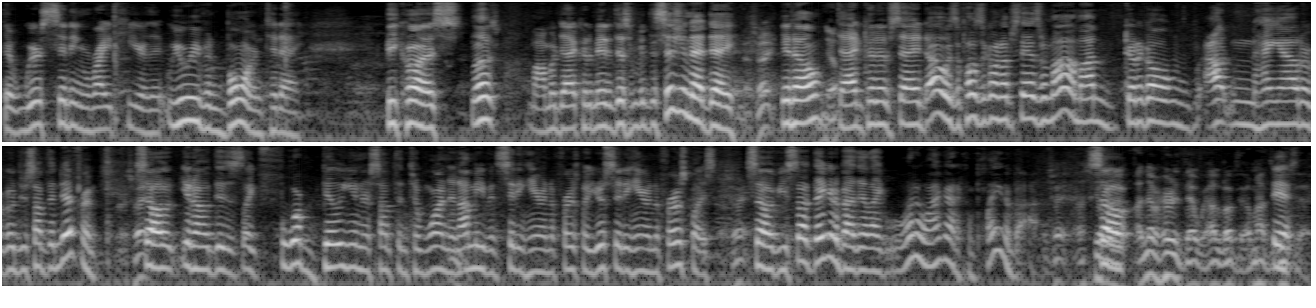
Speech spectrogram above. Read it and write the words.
that we're sitting right here, that we were even born today, because look, mom or dad could have made a different decision that day. That's right. You know, Yep. dad could have said, "Oh, as opposed to going upstairs with mom, I'm gonna go out and hang out or go do something different." right. So you know, there's like four billion or something to one, and I'm even sitting here in the first place. You're sitting here in the first place. right. So if you start thinking about it, like, what do I got to complain about? That's right. That's So- I never heard it that way. I love that. I'm gonna have to Yeah, use that.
